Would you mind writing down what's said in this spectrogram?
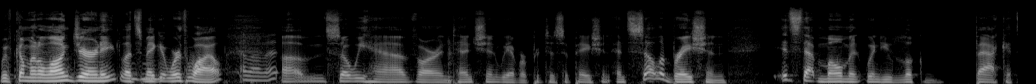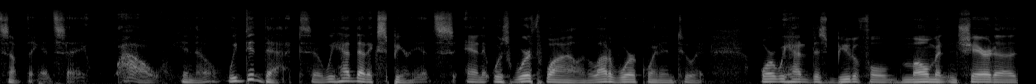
We've come on a long journey. Let's make it Mm-hmm. worthwhile. I love it. Um, so we have our intention, we have our participation, and celebration. It's that moment when you look back at something and say, "Wow, you know, we did that. So we had that experience, and it was worthwhile, and a lot of work went into it." Or we had this beautiful moment and shared a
